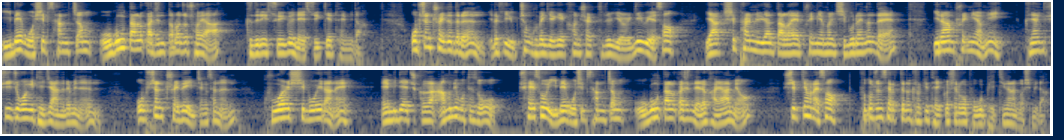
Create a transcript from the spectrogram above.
253.50달러까지는 떨어져 줘야 그들이 수익을 낼 수 있게 됩니다. 옵션 트레이더들은 이렇게 6,900여 개의 컨트랙트를 열기 위해서 약 18밀리언 달러의 프리미엄을 지불했는데 이러한 프리미엄이 그냥 휴지 조각이 되지 않으려면은 옵션 트레이더 입장에서는 9월 15일 안에 엔비디아 주가가 아무리 못해도 최소 253.50달러까지 내려가야 하며 쉽게 말해서 풋옵션 세력들은 그렇게 될 것이라고 보고 베팅을 한 것입니다.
